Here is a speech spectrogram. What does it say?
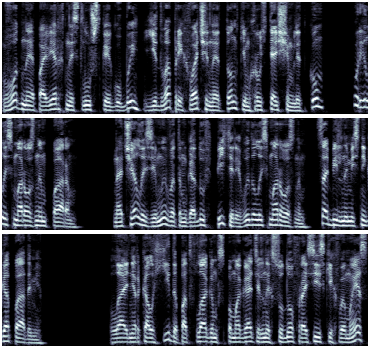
Водная поверхность лужской губы, едва прихваченная тонким хрустящим литком, курилась морозным паром. Начало зимы в этом году в Питере выдалось морозным, с обильными снегопадами. Лайнер «Колхида» под флагом вспомогательных судов российских ВМС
